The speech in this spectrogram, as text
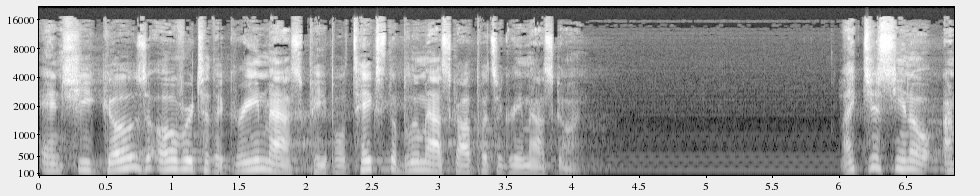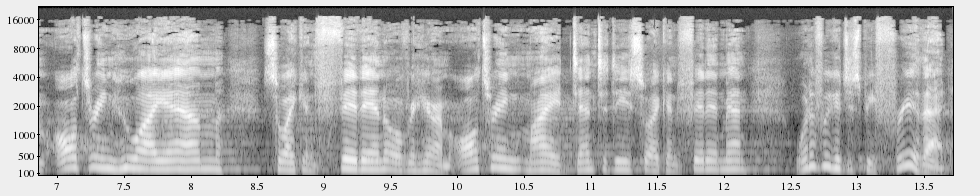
and she goes over to the green mask people, takes the blue mask off, puts a green mask on. Like, just, you know, I'm altering who I am so I can fit in over here. I'm altering my identity so I can fit in. Man, what if we could just be free of that?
